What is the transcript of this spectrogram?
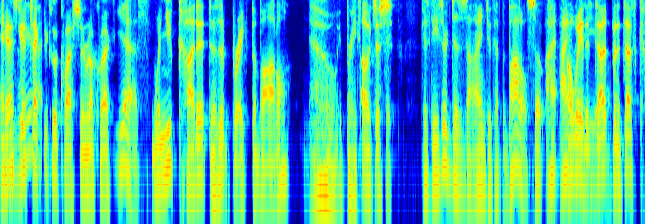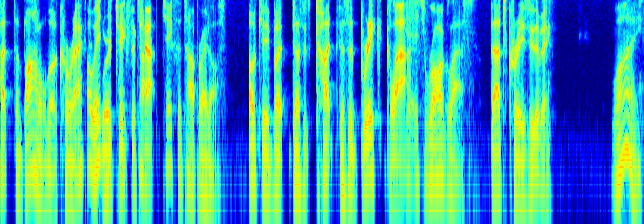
Can I ask you a technical question real quick? yes. When you cut it, does it break the bottle? No, it breaks. Oh, it just- because these are designed to cut the bottle. So I, I oh, wait, it does, uh, but it does cut the bottle though, correct? Oh, it, Where it it, takes the top, cap. takes the top right off. Okay, but does it cut? Does it break glass? Yeah, it's raw glass. That's crazy to me. Why?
